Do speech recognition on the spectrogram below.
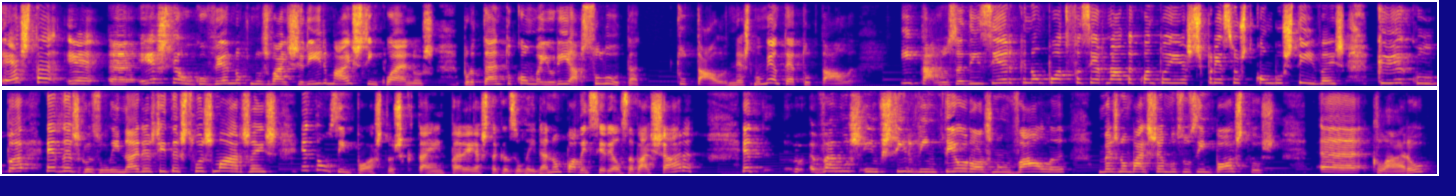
esta é, uh, este é o governo que nos vai gerir mais cinco anos. Portanto, com maioria absoluta, total, neste momento é total e está-nos a dizer que não pode fazer nada quanto a estes preços de combustíveis, que a culpa é das gasolineiras e das suas margens. Então, os impostos que têm para esta gasolina não podem ser eles a baixar? Vamos investir 20 euros num vale, mas não baixamos os impostos? Uh, claro,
